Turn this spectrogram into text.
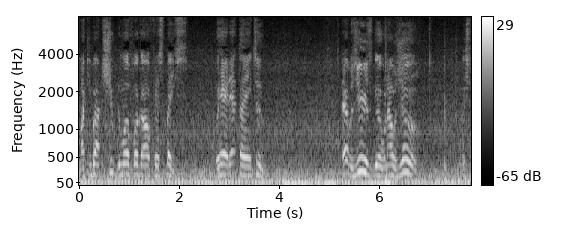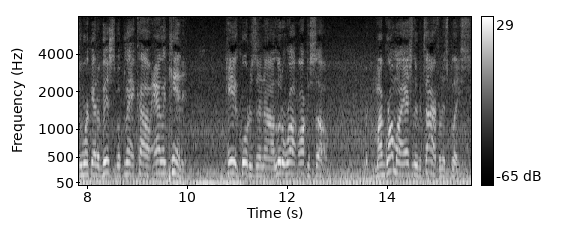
like you about to shoot the motherfucker off in space. We had that thing too. That was years ago when I was young. I used to work at a vegetable plant called Allen Cannon, headquarters in uh, Little Rock, Arkansas. But my grandma actually retired from this place.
